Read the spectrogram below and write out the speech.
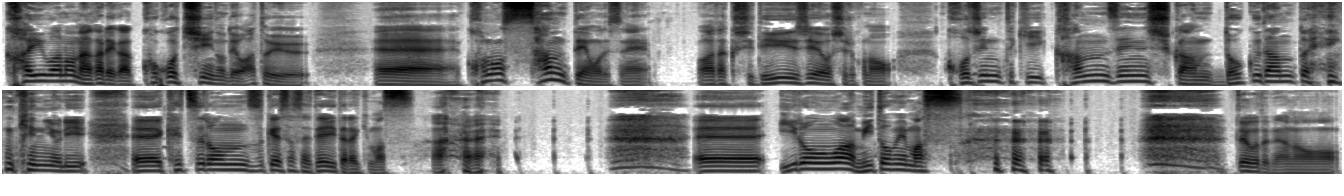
会話の流れが心地いいのでは？という、えー、この3点をですね、私 DJ を知るこの個人的完全主観独断と偏見により、えー、結論付けさせていただきます。はい。えー、異論は認めます。ということで、あの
